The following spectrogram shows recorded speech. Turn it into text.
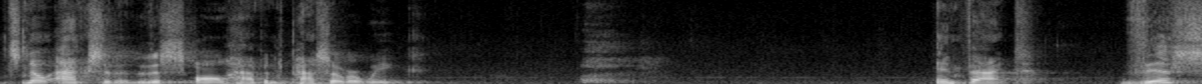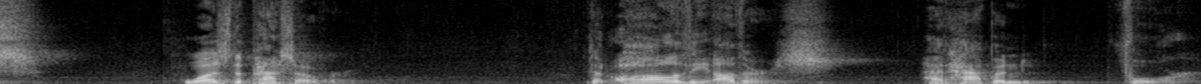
It's no accident that this all happened Passover week. In fact, this was the Passover that all of the others had happened for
